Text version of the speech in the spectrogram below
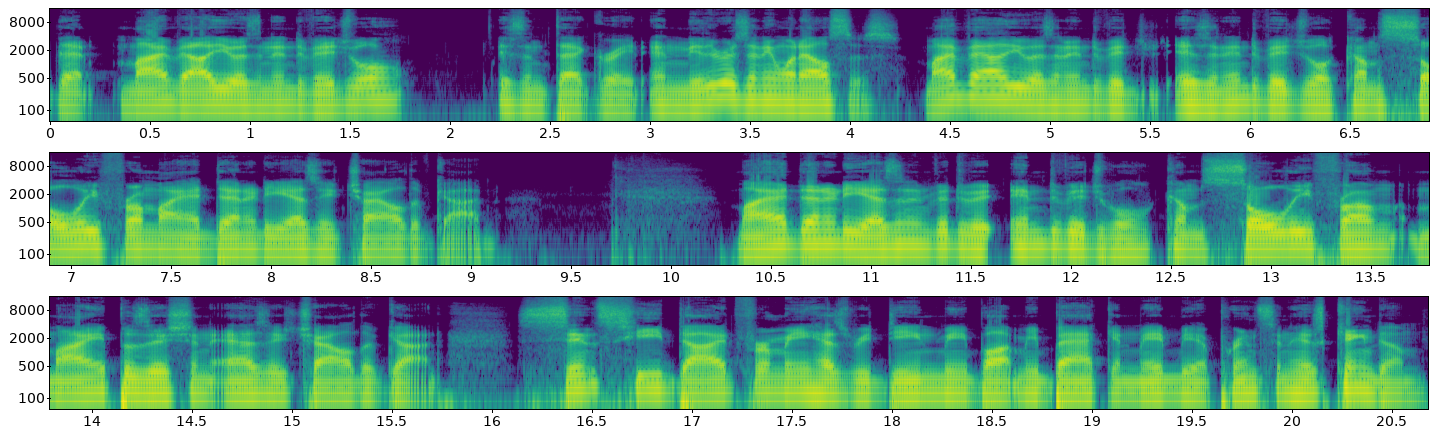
That my value as an individual isn't that great, and neither is anyone else's. My value as an individual as an individual comes solely from my identity as a child of God. My identity as an individual comes solely from my position as a child of God. Since He died for me, has redeemed me, bought me back, and made me a prince in His kingdom,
